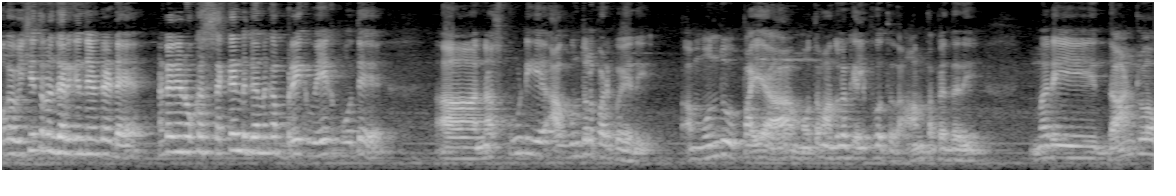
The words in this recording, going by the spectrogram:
ఒక విచిత్రం జరిగింది ఏంటంటే అంటే నేను ఒక సెకండ్ కనుక బ్రేక్ వేయకపోతే నా స్కూటీ ఆ గుంతలో పడిపోయేది. ఆ ముందు పయ మొత్తం అందులోకి వెళ్ళిపోతుంది. అంత పెద్దది. మరి దాంట్లో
